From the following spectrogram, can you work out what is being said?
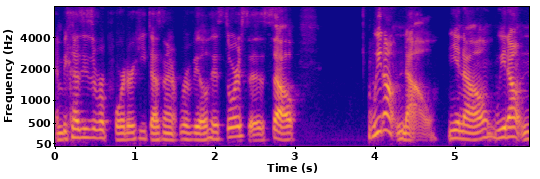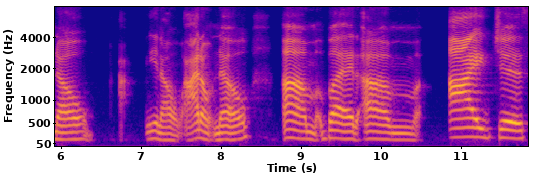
And because he's a reporter, he doesn't reveal his sources. So we don't know, you know, we don't know, you know, I don't know. Um, but um, I just,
